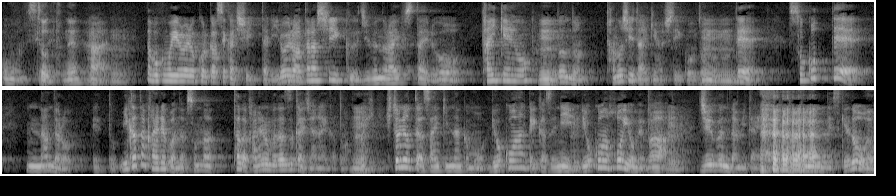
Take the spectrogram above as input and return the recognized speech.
思うんですよね、そうですね、はい。うん僕もいろいろこれから世界一周行ったりいろいろ新しく自分のライフスタイルを体験をうん。どんどん楽しい体験をしていこうと思って、うんうん。そこってなんだろう、えっと、見方変えればなそんなただ金の無駄遣いじゃないかと、うん。まあひ人によっては最近なんかもう旅行なんか行かずに、旅行の本読めばうん。十分だみたいなことを 言うんですけど、うん。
